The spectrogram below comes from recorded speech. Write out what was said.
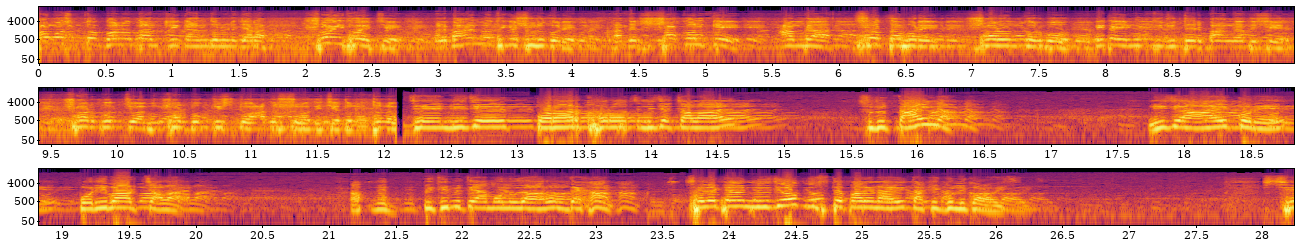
সমস্ত গণতান্ত্রিক আন্দোলনে যারা শহীদ হয়েছে মানে বাহান্ন থেকে শুরু করে, তাদের সকলকে আমরা শ্রদ্ধা ভরে স্মরণ করব। এটাই মুক্তিযুদ্ধের বাংলাদেশের সর্বোচ্চ এবং সর্বোৎকৃষ্ট আদর্শবাদী চেতনা। ধন্যবাদ। যে নিজের পড়ার খরচ নিজে চালায় শুধু তাই না, নিজে আয় করে পরিবার চালায়। আপনি পৃথিবীতে এমন উদাহরণ দেখান, ছেলেটা নিজেও বুঝতে পারে নাই তাকে গুলি করা হয়েছে। সে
